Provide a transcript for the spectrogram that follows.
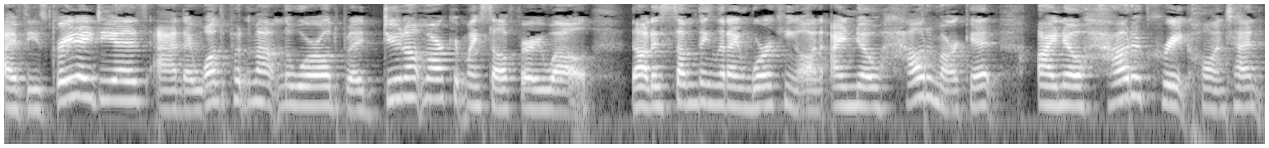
I have these great ideas and I want to put them out in the world, but I do not market myself very well. That is something that I'm working on. I know how to market, I know how to create content,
